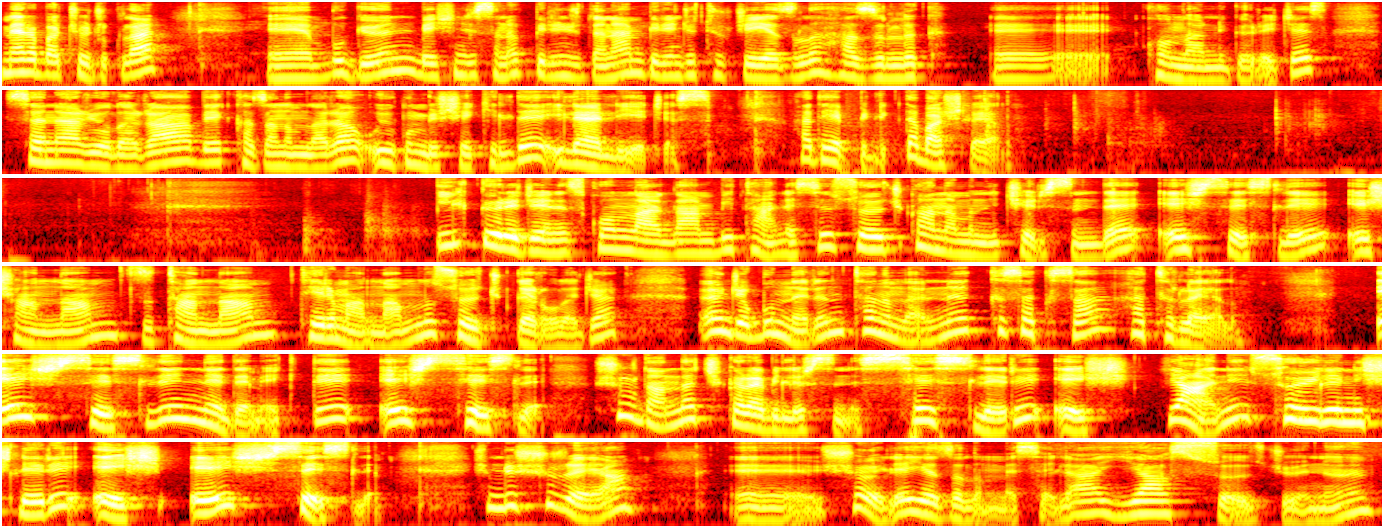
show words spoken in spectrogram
Merhaba çocuklar. Ee, Bugün 5. sınıf 1. dönem 1. Türkçe yazılı hazırlık e, konularını göreceğiz. Senaryolara ve kazanımlara uygun bir şekilde ilerleyeceğiz. Hadi hep birlikte başlayalım. İlk göreceğiniz konulardan bir tanesi sözcük anlamının içerisinde eş sesli, eş anlam, zıt anlam, terim anlamlı sözcükler olacak. Önce bunların tanımlarını kısa kısa hatırlayalım. Eş sesli ne demekti? Eş sesli. Şuradan da çıkarabilirsiniz. Sesleri eş. Yani söylenişleri eş. Eş sesli. Şimdi şuraya e, şöyle yazalım mesela yaz sözcüğünü.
